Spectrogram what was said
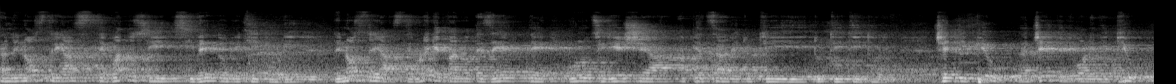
alle nostre aste, quando si, si, vendono i titoli, le nostre aste non è che vanno deserte o non si riesce a, a piazzare tutti, tutti i titoli, c'è di più, la gente ne vuole di più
